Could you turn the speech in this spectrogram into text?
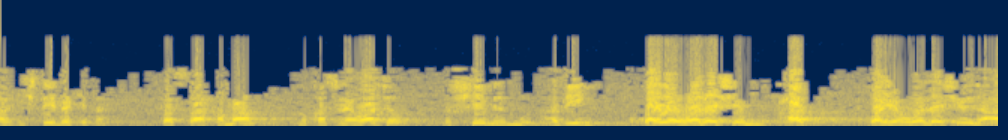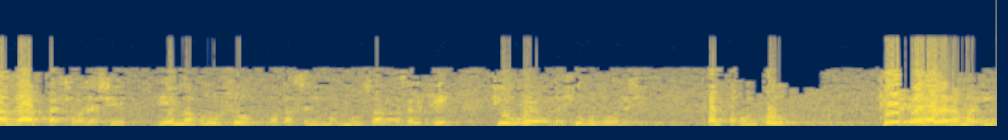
هغه شته به کته فصاحما نو قسم واچو شي من المذهبين خوي ولا شيء من حق خوي ولا شيء من عذاب پچ ولا شيء دي مغلوشو وقسم من موسى اصل کې چې خوي ولا شيء ولا شيء فلتكن هو كيف هذا رمي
